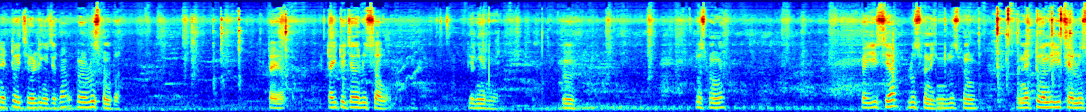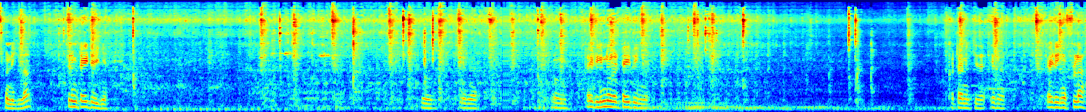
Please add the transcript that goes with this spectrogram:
நெட் வச்சு வெல்டிங் வச்சுருக்கோம். இப்போ லூஸ் பண்ணுப்பா டை டைட் வச்சா அது லூஸ் ஆகும். இருங்க இருங்க ம். லூஸ் பண்ணுங்கள் இப்போ ஈஸியாக லூஸ் பண்ணிக்கோங்க. லூஸ் பண்ணுங்கள் இப்போ நெட்டு வந்து ஈஸியாக லூஸ் பண்ணிக்கலாம். திரும்ப டைட் வைங்க. ம் இருங்க ம் டைட் இன்னொரு டைட்டுங்க கரெக்டாக நிற்கிது இருங்க டைட்டுங்க ஃபுல்லாக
